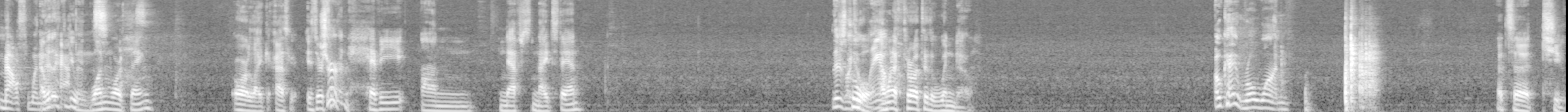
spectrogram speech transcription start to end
mouth when I would like happens. to do one more thing, or like ask: Is there Sure. something heavy on Neff's nightstand? There's like Cool. I want to throw it through the window. Okay, roll one. That's a two.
